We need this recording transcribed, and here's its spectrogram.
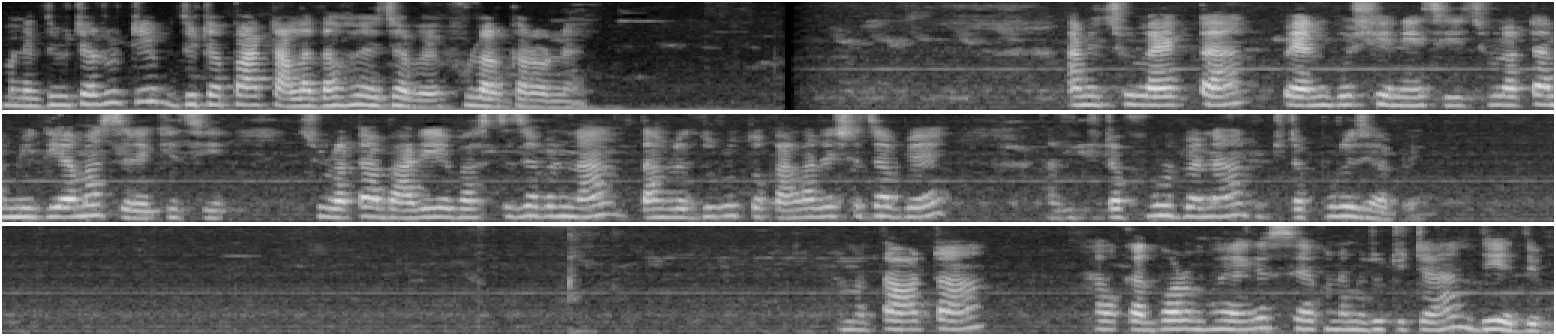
মানে দুইটা রুটি, দুইটা পাট আলাদা হয়ে যাবে ফুলার কারণে। আমি চুলায় একটা প্যান বসিয়ে নিয়েছি, চুলাটা মিডিয়াম আছে রেখেছি। চুলাটা বাড়িয়ে ভাজতে যাবে না, তাহলে দ্রুত কালার এসে যাবে, আর রুটিটা ফুলবে না, রুটিটা পুড়ে যাবে। আমার তাওয়াটা হালকা গরম হয়ে গেছে, এখন আমি রুটিটা দিয়ে দিব।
